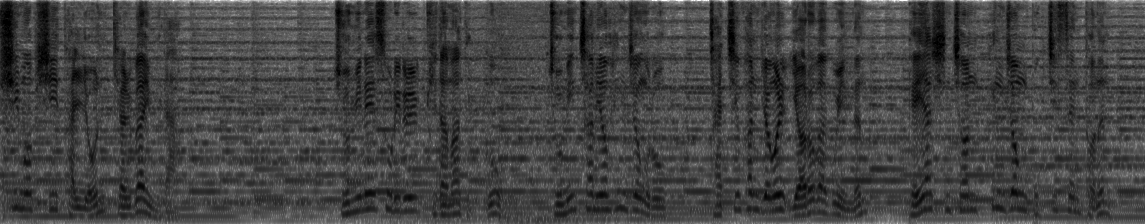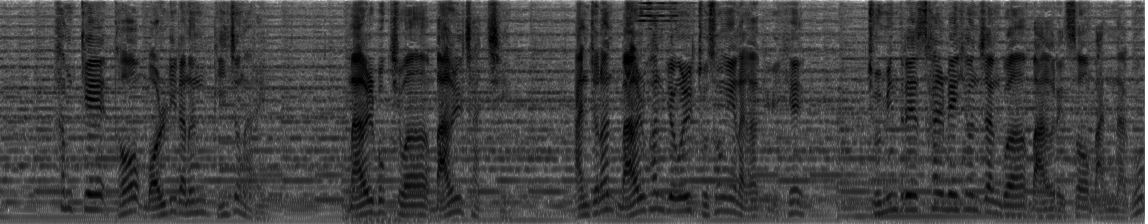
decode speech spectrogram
쉼없이 달려온 결과입니다. 주민의 소리를 귀담아 듣고 주민 참여 행정으로 자치 환경을 열어가고 있는 대야 신천 행정복지센터는 함께 더 멀리라는 비전 아래 마을 복지와 마을 자치, 안전한 마을 환경을 조성해 나가기 위해 주민들의 삶의 현장과 마을에서 만나고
